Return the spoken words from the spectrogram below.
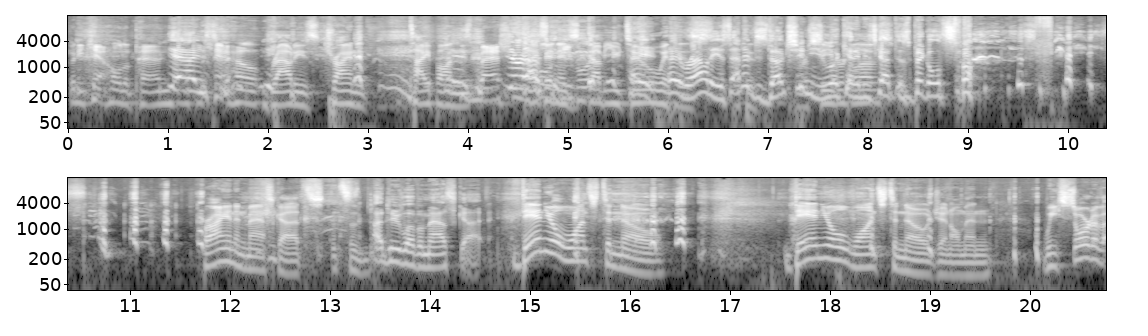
But he can't hold a pen. Yeah, he can't help. Rowdy's trying to type on He's mashing You're the type asking- his. W two hey, with hey, his, Rowdy, is that a with his deduction? You look at him, he's got this big old smile on his face. Brian and mascots. It's a, I do love a mascot. Daniel wants to know. Daniel wants to know, gentlemen. We sort of.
